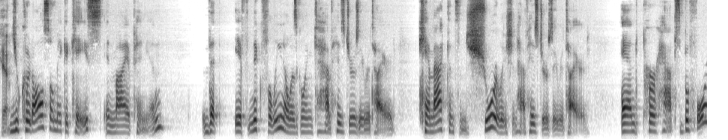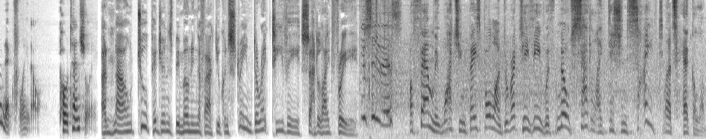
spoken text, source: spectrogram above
Yeah. you could also make a case in my opinion that if nick Foligno is going to have his jersey retired cam atkinson surely should have his jersey retired and perhaps before Nick Foligno, potentially. And now, two pigeons bemoaning the fact you can stream DirecTV satellite free. You see this? A family watching baseball on DirecTV with no satellite dish in sight. Let's heckle them.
